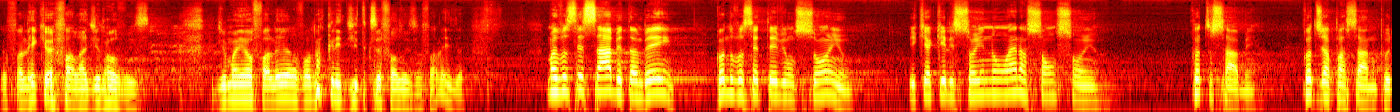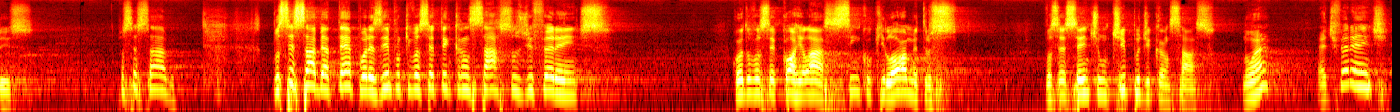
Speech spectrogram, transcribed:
Eu falei que eu ia falar de novo isso. De manhã eu falei, eu não acredito que você falou isso. Eu falei isso. Mas você sabe também, quando você teve um sonho, e que aquele sonho não era só um sonho. Quantos sabem? Quantos já passaram por isso? Você sabe. Você sabe até, por exemplo, que você tem cansaços diferentes. Quando você corre lá 5 quilômetros, você sente um tipo de cansaço, não é? É diferente.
